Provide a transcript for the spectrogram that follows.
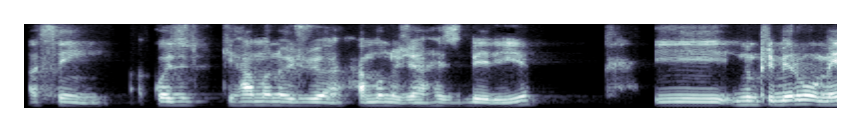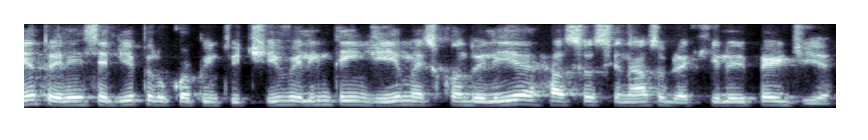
assim, a coisa que Ramanujan, Ramanujan receberia. E no primeiro momento ele recebia pelo corpo intuitivo, ele entendia, mas quando ele ia raciocinar sobre aquilo, ele perdia.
